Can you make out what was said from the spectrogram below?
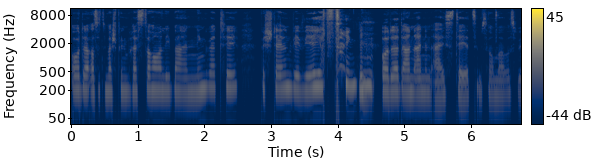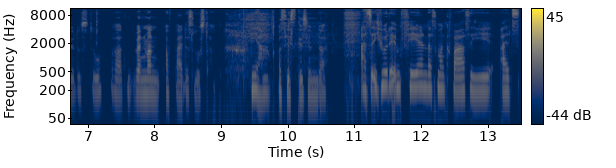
Oder also zum Beispiel im Restaurant lieber einen Ingwertee bestellen, wie wir jetzt trinken, oder dann einen Eistee jetzt im Sommer? Was würdest du raten, wenn man auf beides Lust hat? Ja. Was ist gesünder? Also ich würde empfehlen, dass man quasi als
